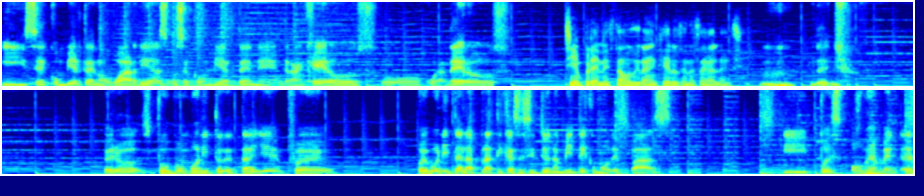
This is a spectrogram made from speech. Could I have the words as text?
y se convierten o guardias o se convierten en granjeros o curanderos. Siempre necesitamos granjeros en esa galaxia. De hecho. Pero fue un bonito detalle, fue, fue bonita la plática, se sintió un ambiente como de paz. Y pues obviamente, eh,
